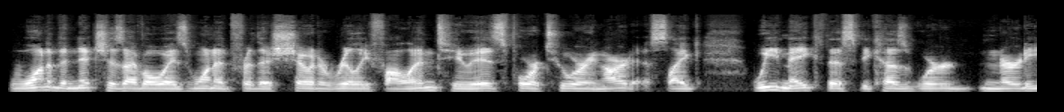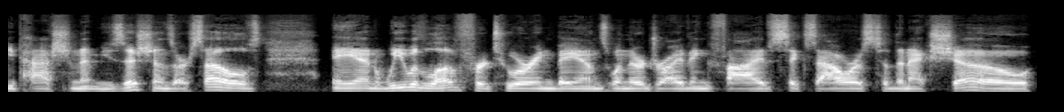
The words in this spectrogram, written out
one of the niches I've always wanted for this show to really fall into is for touring artists. Like we make this because we're nerdy, passionate musicians ourselves. And we would love for touring bands when they're driving five, six hours to the next show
